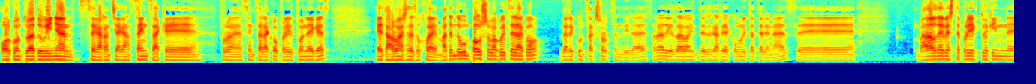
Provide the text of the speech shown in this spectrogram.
hor konturatu ginen, ze garrantziakan zaintzak e, zaintzarako proiektu honek ez, eta hor esatezu, joe, maten dugun pauso bakoitzerako, berrikuntzak sortzen dira, ez? Zergatik ez dago interesgarria komunitatearena, ez? E, badaude beste proiektuekin e,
